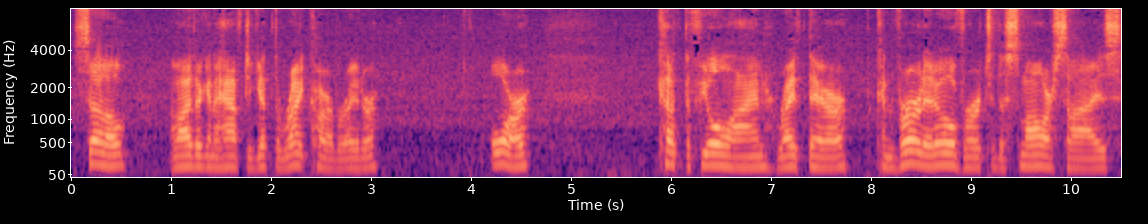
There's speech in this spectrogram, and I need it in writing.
So, I'm either going to have to get the right carburetor or cut the fuel line right there, convert it over to the smaller size,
